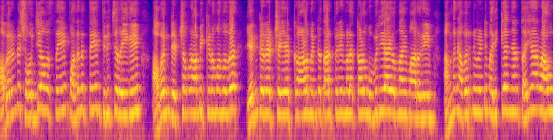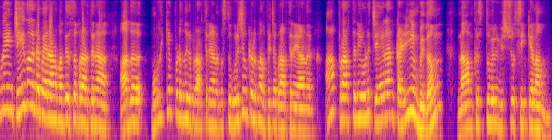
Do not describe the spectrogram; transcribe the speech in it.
അവരന്റെ ശോച്യാവസ്ഥയെയും പതനത്തെയും തിരിച്ചറിയുകയും അവൻ രക്ഷ പ്രാപിക്കണമെന്നത് എന്റെ രക്ഷയെക്കാളും എന്റെ താല്പര്യങ്ങളെക്കാളും ഉപരിയായ ഒന്നായി മാറുകയും അങ്ങനെ അവരിന് വേണ്ടി മരിക്കാൻ ഞാൻ തയ്യാറാവുകയും ചെയ്യുന്നതിന്റെ പേരാണ് മധ്യസ്ഥ പ്രാർത്ഥന. അത് മുറിക്കപ്പെടുന്ന ഒരു പ്രാർത്ഥനയാണ്. ക്രിസ്തു കുരിശിൽ കിടന്നർപ്പിച്ച പ്രാർത്ഥനയാണ്. ആ പ്രാർത്ഥനയോട് ചേരാൻ കഴിയും വിധം നാം ക്രിസ്തുവിൽ വിശ്വസിക്കണം.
